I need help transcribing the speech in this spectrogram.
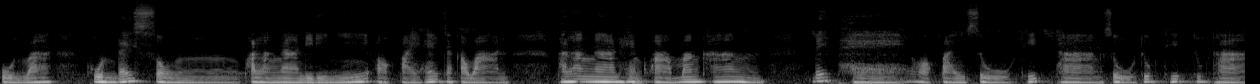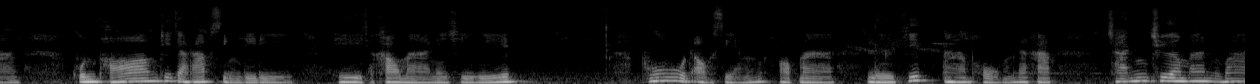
คุณว่า คุณได้ส่งพลังงานดีๆ นี้ออกไปให้จักรวาล พลังงานแห่งความมั่งคั่ง ได้แผ่ออกไปสู่ทิศทาง สู่ทุกทิศทุกทาง คุณพร้อมที่จะรับสิ่งดีๆ ที่จะเข้ามาในชีวิต พูดออกเสียงออกมา หรือคิดตามผมนะครับ ฉันเชื่อมั่นว่า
